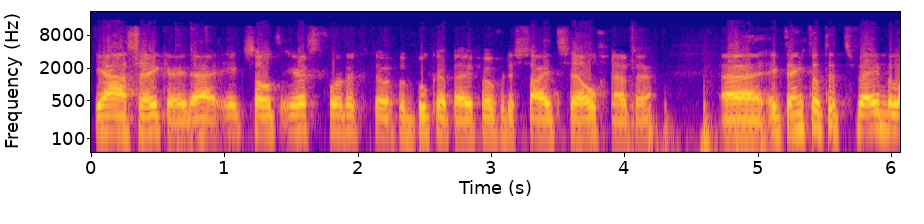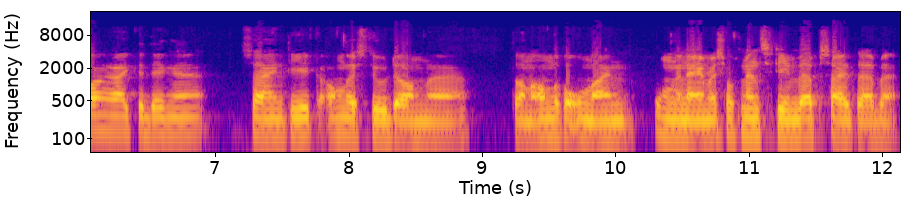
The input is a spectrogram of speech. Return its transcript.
Ja, zeker. Ik zal het eerst, voordat ik het over het boek heb, even over de site zelf hebben. Uh, ik denk dat er twee belangrijke dingen zijn die ik anders doe dan, uh, dan andere online ondernemers of mensen die een website hebben.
